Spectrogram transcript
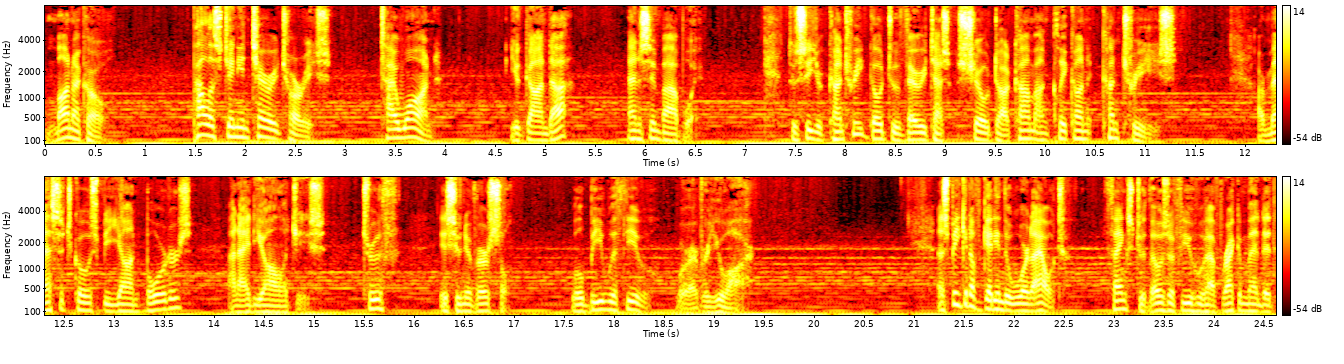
Monaco, Palestinian territories, Taiwan, Uganda, and Zimbabwe. To see your country, go to veritasshow.com and click on Countries. Our message goes beyond borders and ideologies. Truth is universal. We'll be with you wherever you are. And speaking of getting the word out, thanks to those of you who have recommended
